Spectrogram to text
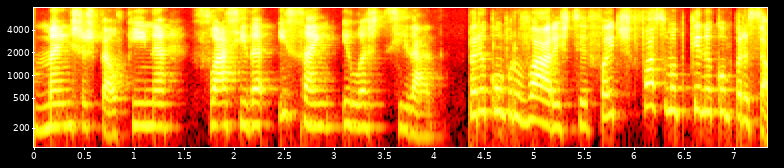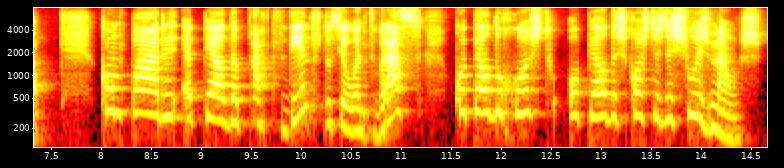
manchas, pele fina, flácida e sem elasticidade. Para comprovar estes efeitos, faça uma pequena comparação. Compare a pele da parte de dentro do seu antebraço com a pele do rosto ou pele das costas das suas mãos.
